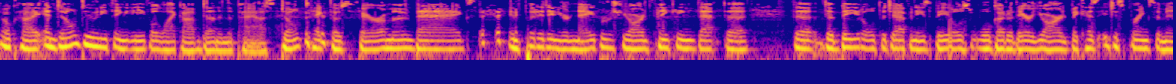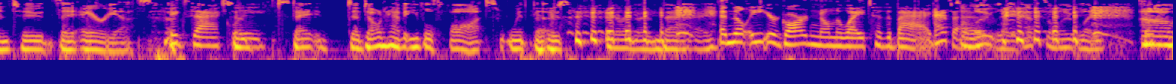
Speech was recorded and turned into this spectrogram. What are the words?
Okay, and don't do anything evil like I've done in the past. Don't take those pheromone bags and put it in your neighbor's yard, thinking that the the the beetle, the Japanese beetles, will go to their yard because it just brings them into the area. So, Exactly. stay. so Don't have evil thoughts with those pheromone bags. and they'll eat your garden on the way to the bag. so- Absolutely, absolutely. Um,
